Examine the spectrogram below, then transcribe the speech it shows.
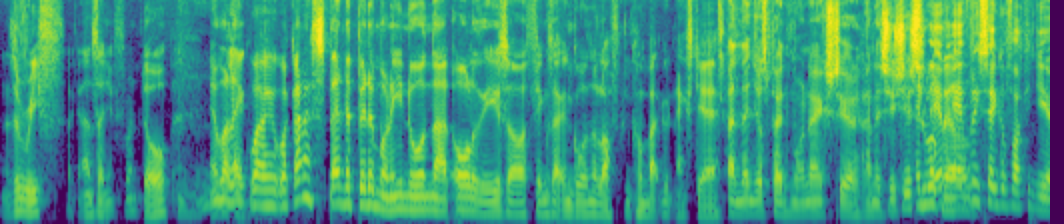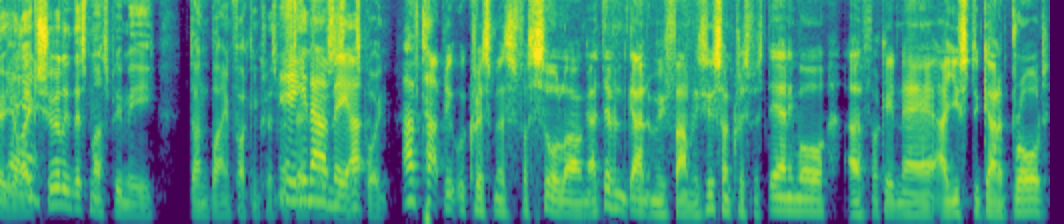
There's a reef that goes on your front door. And we're like, we're, we're going to spend a bit of money knowing that all of these are things that can go in the loft and come back next year. And then you'll spend more next year, and it's just, just And we'll ev- every single fucking year. You're like, surely this must be me done buying fucking Christmas Yeah, you know me. at this I, point. I've tapped out with Christmas for so long. I didn't go into my family's house on Christmas Day anymore. I fucking uh, I used to go abroad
